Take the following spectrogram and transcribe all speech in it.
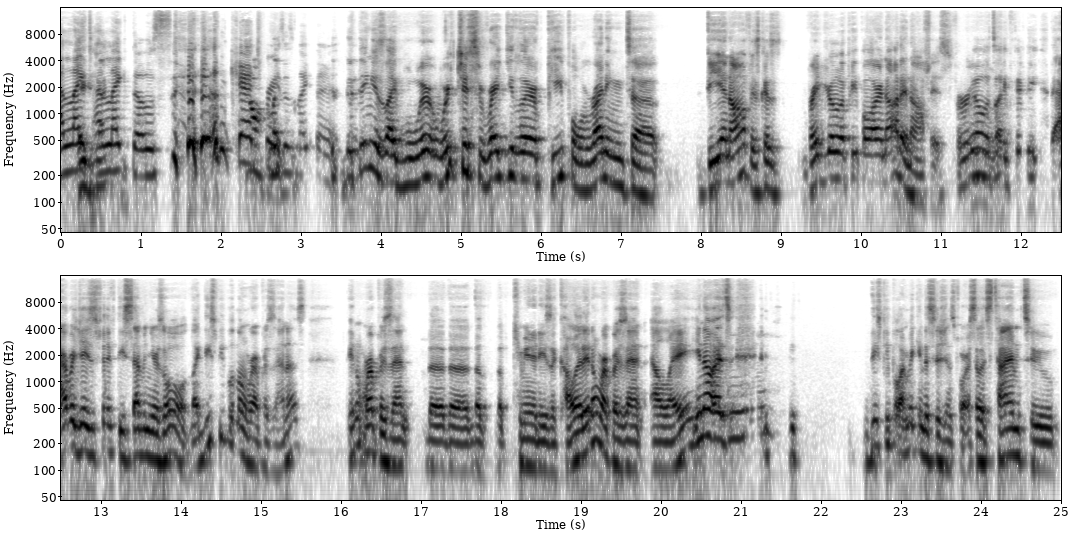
I like exactly. I like those catchphrases no, like that. The thing is, like we're we're just regular people running to be in office because regular people are not in office. For real, mm-hmm. it's like 50 the average age is 57 years old. Like these people don't represent us. They don't represent the the the, the communities of color. They don't represent LA. You know, it's mm-hmm. these people are making decisions for us. So it's time to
